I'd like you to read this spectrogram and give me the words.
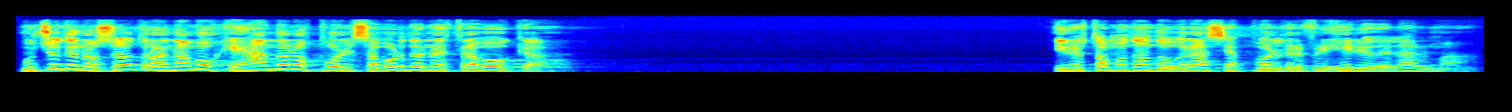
Muchos de nosotros andamos quejándonos por el sabor de nuestra boca. Y no estamos dando gracias por el refrigerio del alma.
